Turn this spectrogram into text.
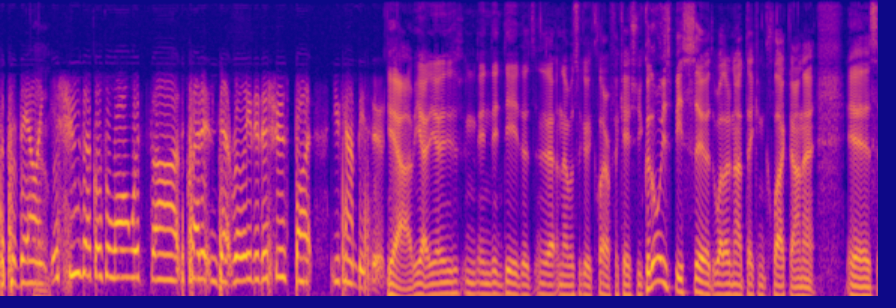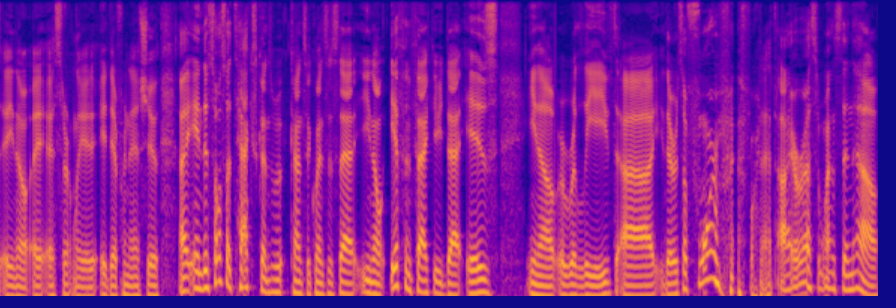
the prevailing issue that goes along with uh, the credit and debt related issues. But you can be sued. Yeah, yeah, yeah. And, and indeed, and that was a good clarification. You could always be sued. Whether or not they can collect on it is, you know, a, a certainly a, a different issue. Uh, and there's also tax con- consequences that, you know, if in fact your debt is, you know, relieved, uh, there's a form for that. The IRS wants to know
